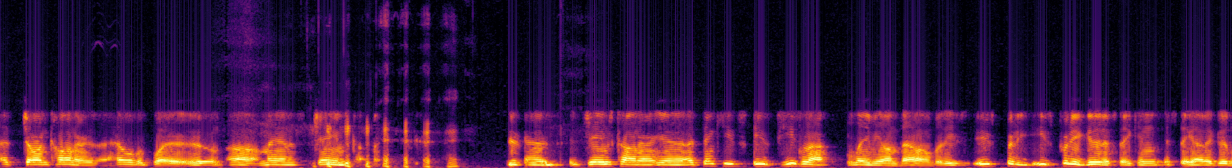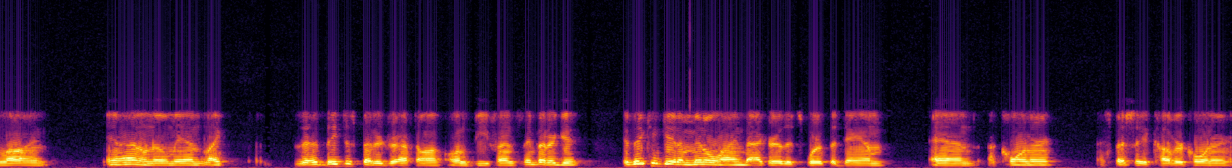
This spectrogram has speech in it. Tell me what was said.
that John Connor is a hell of a player. Oh man, it's James Conner. and James Conner, yeah, I think he's he's he's not Le'Veon Bell, but he's he's pretty he's pretty good if they can if they got a good line. And I don't know, man, like they, they just better draft on on defense. They better get if they can get a middle linebacker that's worth a damn and a corner, especially a cover corner,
